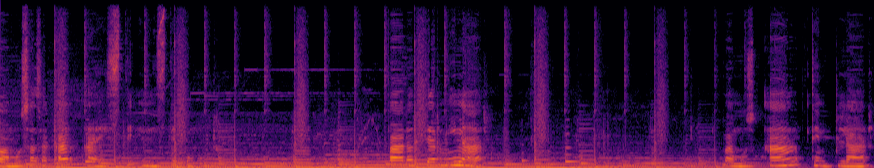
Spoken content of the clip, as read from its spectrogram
vamos a sacar a este en este punto. Para terminar vamos a templar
